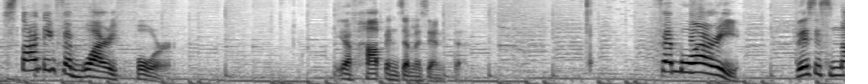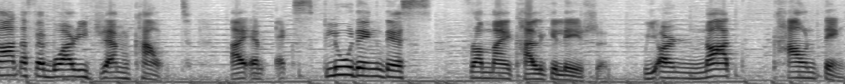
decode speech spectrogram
starting February 4, you have Hop and Zamazenta. February! This is not a February gem count. I am excluding this from my calculation. We are not counting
